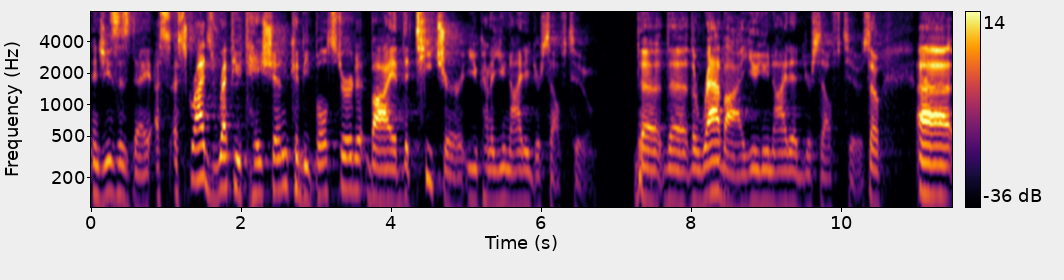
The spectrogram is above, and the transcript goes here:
in Jesus' day, a, a scribe's reputation could be bolstered by the teacher you kind of united yourself to, the, the, the rabbi you united yourself to. So, uh,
